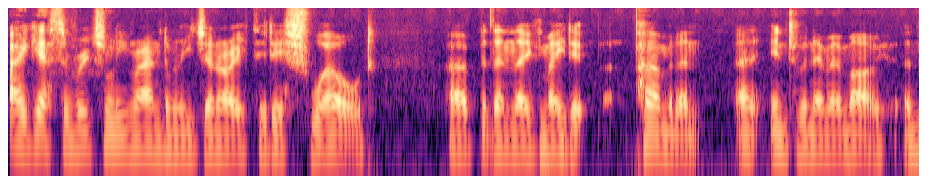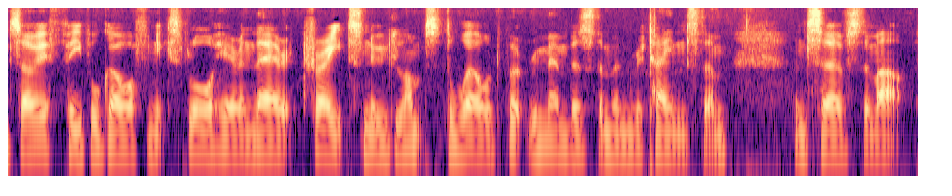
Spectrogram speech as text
I guess originally randomly generated ish world, uh, but then they've made it permanent uh, into an MMO. And so if people go off and explore here and there, it creates new lumps of the world, but remembers them and retains them, and serves them up.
